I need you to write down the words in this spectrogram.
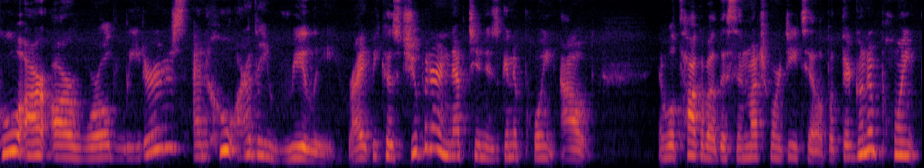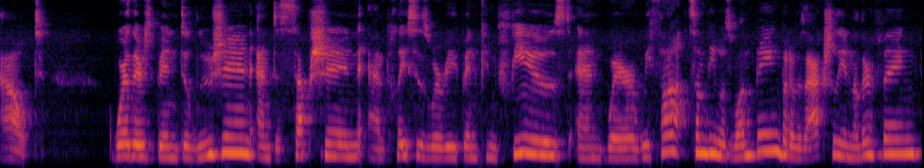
who are our world leaders and who are they really, right? Because Jupiter and Neptune is going to point out, and we'll talk about this in much more detail, but they're going to point out where there's been delusion and deception and places where we've been confused and where we thought something was one thing, but it was actually another thing.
